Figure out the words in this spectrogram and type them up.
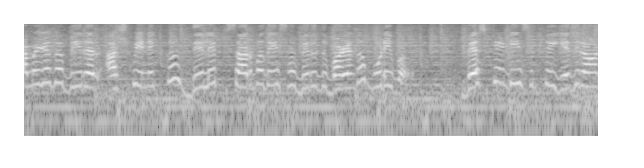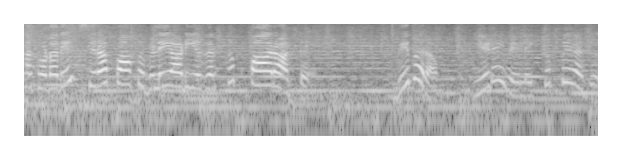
தமிழக வீரர் அஸ்வினுக்கு திலீப் சர்வதேச விருது வழங்க முடிவு. வெஸ்ட் இண்டீஸுக்கு எதிரான தொடரில் சிறப்பாக விளையாடியதற்கு பாராட்டு. விவரம் இடைவேளைக்கு பிறகு.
